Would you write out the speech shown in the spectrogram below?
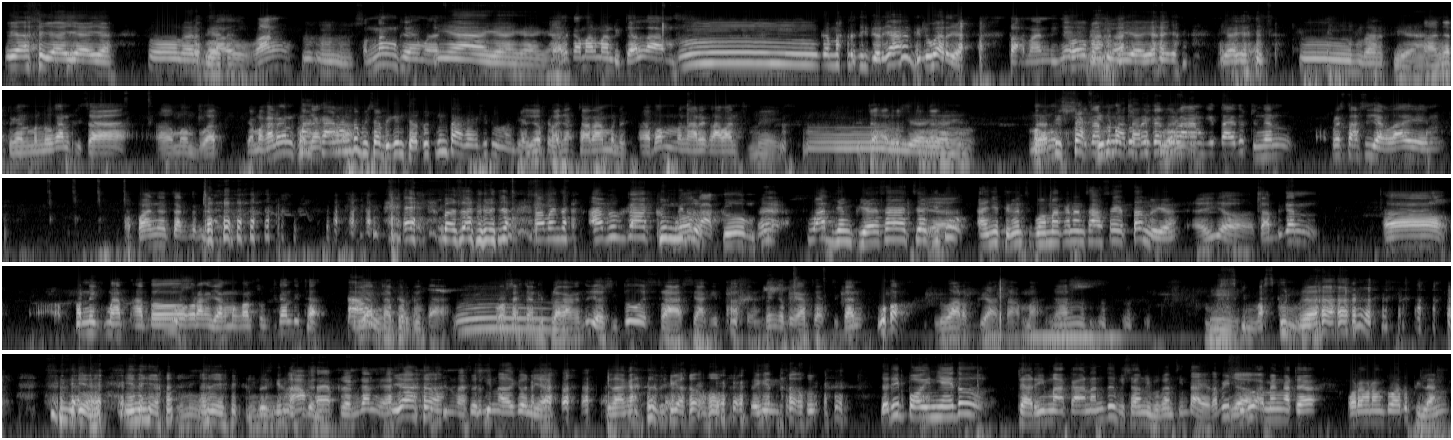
Ya ya ya ya. Oh, luar biasa. Orang Mm-mm. seneng dia mas. Iya, iya, iya. Soalnya kamar mandi dalam, Hmm, kamar tidurnya di luar ya? bak mandinya Oh, di bang, luar. iya, iya, iya. Iya, iya. Hmm, luar biasa. Hanya dengan menu kan bisa eh, membuat ya makanan kan banyak Makanan cara. tuh bisa bikin jatuh cinta kayak gitu nanti. Ya, banyak cara mendek- apa menarik lawan jenis. Hmm, Tidak harus iya, dengan iya, iya. Berarti chef kita gitu menutupi kekurangan kita itu dengan prestasi yang lain. Apanya cak? Eh, bahasa Indonesia apa Aku kagum gitu Oh, kagum. Eh, kuat yang biasa aja Iya. gitu hanya dengan sebuah makanan sasetan loh ya. Eh, Iya, tapi kan eh, penikmat atau orang yang mengkonsumsi kan tidak Tahu, lihat dapur tahu. kita. Hmm. Prosesnya di belakang itu ya itu rahasia kita. Yang penting ketika disajikan, wah luar biasa maknyos. Hmm. Miskin maskun. ini ya, ini ya. Ini, Ini, ini. Maaf saya blend kan ya. Ya, maskun. Ruskin Alkun ya. Silakan kalau mau pengen tahu. Jadi poinnya itu dari makanan tuh bisa menimbulkan cinta ya. Tapi Ya. dulu emang ada orang-orang tua tuh bilang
